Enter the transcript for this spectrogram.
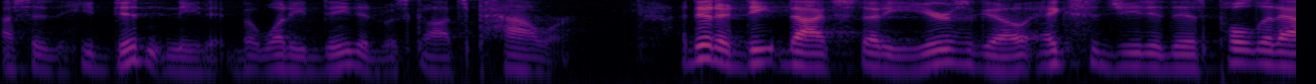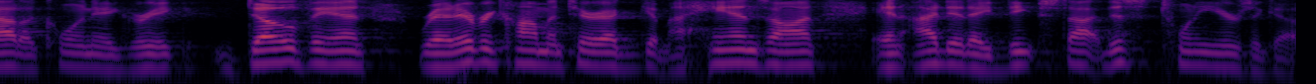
I said, He didn't need it, but what he needed was God's power. I did a deep dive study years ago, exegeted this, pulled it out of Koine Greek, dove in, read every commentary I could get my hands on, and I did a deep study. This is 20 years ago.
